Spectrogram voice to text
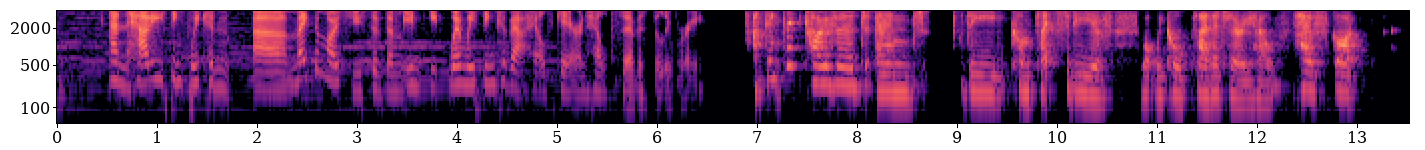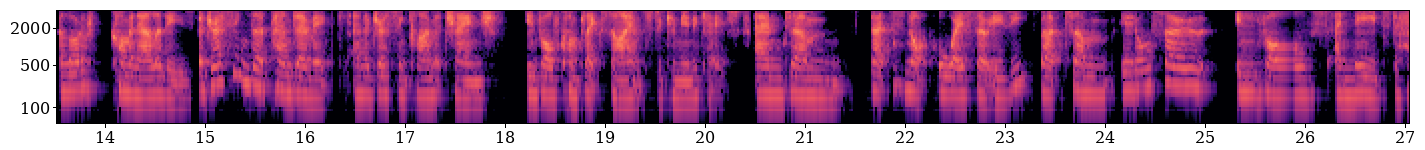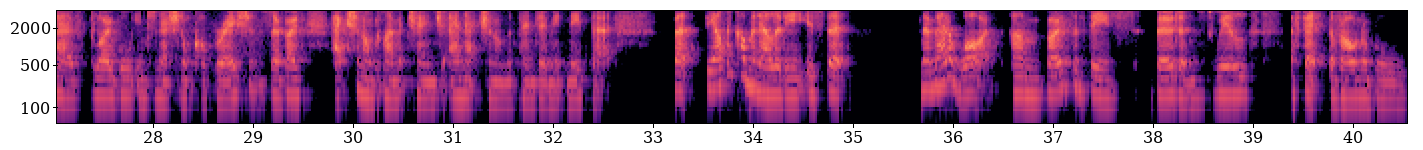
And how do you think we can uh, make the most use of them in, in, when we think about healthcare and health service delivery? I think that COVID and the complexity of what we call planetary health have got a lot of commonalities. Addressing the pandemic and addressing climate change involve complex science to communicate. And um, that's not always so easy, but um, it also involves and needs to have global international cooperation. So both action on climate change and action on the pandemic need that. But the other commonality is that no matter what, um, both of these burdens will affect the vulnerable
